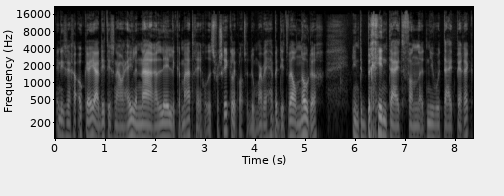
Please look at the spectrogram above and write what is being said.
En die zeggen: Oké, ja, dit is nou een hele nare, lelijke maatregel. Dit is verschrikkelijk wat we doen, maar we hebben dit wel nodig in de begintijd van het nieuwe tijdperk.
